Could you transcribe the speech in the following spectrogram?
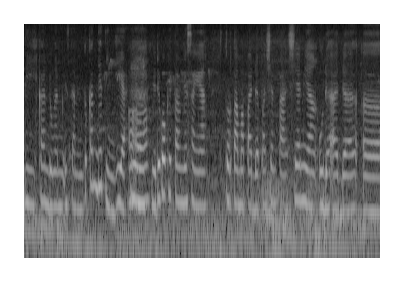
di kandungan mie instan itu kan dia tinggi ya. Iya. jadi kalau kita misalnya terutama pada pasien-pasien yang udah ada eh,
